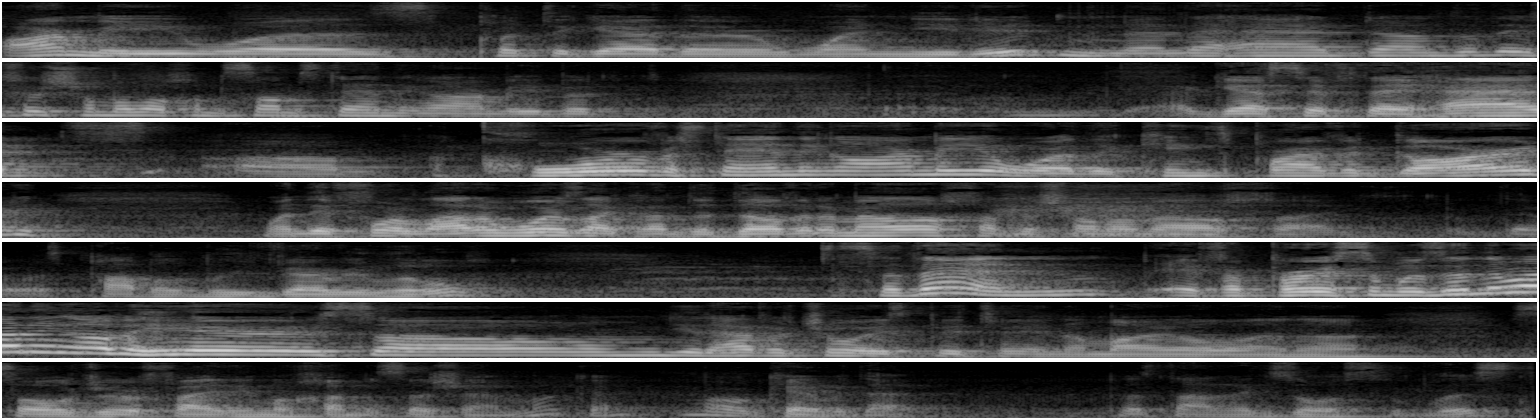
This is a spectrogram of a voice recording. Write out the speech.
army was put together when needed, and then they had under the official malachim some standing army. But uh, I guess if they had um, a core of a standing army or the king's private guard, when they fought a lot of wars, like under David Melech, under Shlomo Melech, uh, there was probably very little. So then, if a person was in the running over here, so you'd have a choice between a mile and a soldier fighting Muhammad Hashem. Okay, I'm okay with that. That's not an exhaustive list.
